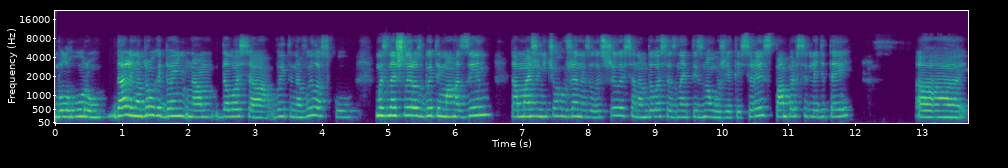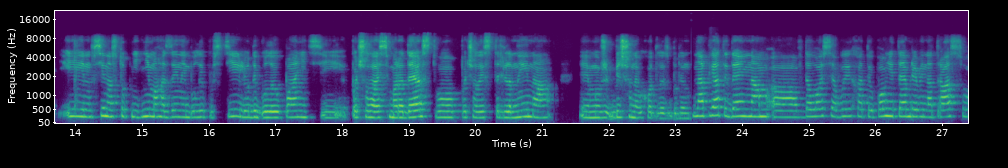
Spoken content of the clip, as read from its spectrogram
булгуру. Далі на другий день нам вдалося вийти на вилазку. Ми знайшли розбитий магазин, там майже нічого вже не залишилося. Нам вдалося знайти знову ж якийсь рис, памперси для дітей. І всі наступні дні магазини були пусті, люди були у паніці, почалось мародерство, почалась стрілянина. І ми вже більше не виходили з будинку. На п'ятий день нам а, вдалося виїхати у повній темряві на трасу,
